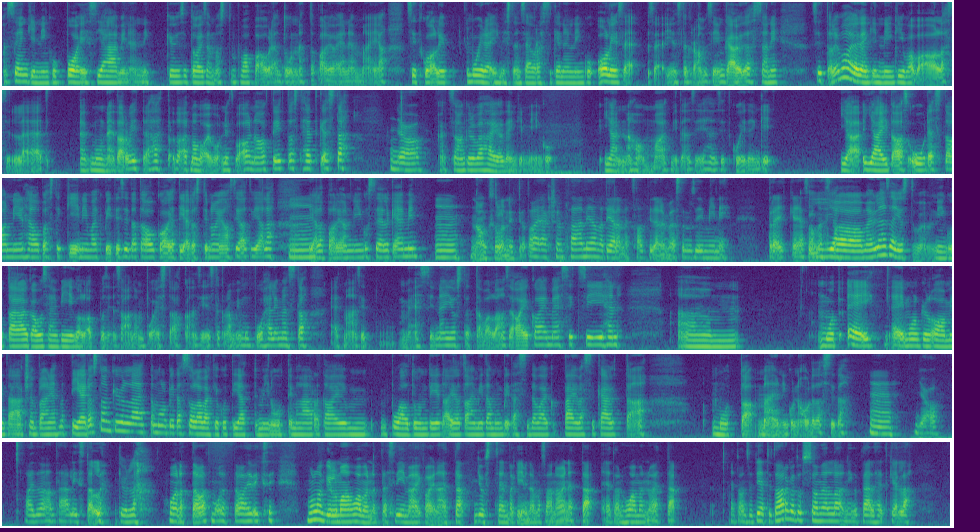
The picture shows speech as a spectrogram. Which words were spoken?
senkin niinku pois jääminen, niin kyllä se toi semmoista vapauden tunnetta paljon enemmän. Ja sitten kun oli muiden ihmisten seurassa, kenellä niin oli se, se Instagram siinä käytössä, niin sitten oli vaan jotenkin niin kiva vaan olla silleen, että että mun ei tarvitse tehdä tota, että mä voin nyt vaan nauttia tosta hetkestä. Joo. Että se on kyllä vähän jotenkin niin kuin jännä homma, että miten siihen sitten kuitenkin ja jäi taas uudestaan niin helposti kiinni, vaikka piti sitä taukoa ja tiedosti nuo asiat vielä, mm. vielä paljon niin kuin selkeämmin. Mm. No onko sulla nyt jotain action plania? Mä tiedän, että sä oot pitänyt myös tämmöisiä mini breikkejä somesta. Joo, mä yleensä just, niin kuin, tai aika usein viikonloppuisin saatan poistaa kans Instagramin mun puhelimesta, että mä en sit mene sinne just, että tavallaan se aika ei mene sit siihen. Um, mutta ei, ei mulla kyllä ole mitään action plania. mä tiedostan kyllä, että mulla pitäisi olla vaikka joku tietty minuuttimäärä tai puoli tuntia tai jotain, mitä mun pitäisi sitä vaikka päivässä käyttää. Mutta mä en niin noudata sitä. Mm, joo, laitetaan tää listalle. Kyllä. Huonottavat muutettava hyviksi. Mulla on kyllä, mä oon huomannut tässä viime aikoina, että just sen takia, mitä mä sanoin, että, että on huomannut, että että on se tietty tarkoitus somella, niin kuin tällä hetkellä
